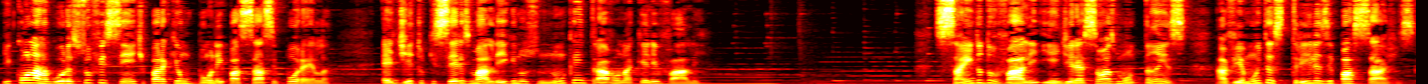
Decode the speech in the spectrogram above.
e com largura suficiente para que um pônei passasse por ela. É dito que seres malignos nunca entravam naquele vale. Saindo do vale e em direção às montanhas, havia muitas trilhas e passagens,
